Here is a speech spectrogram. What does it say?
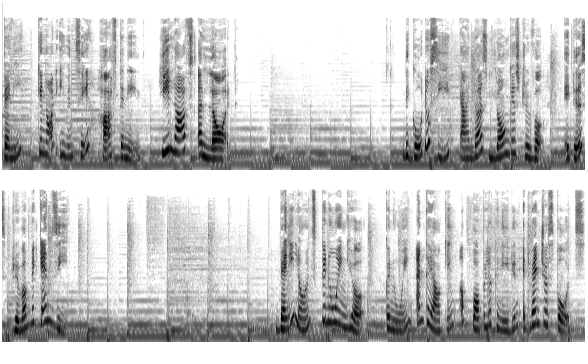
Benny cannot even say half the name. He laughs a lot. They go to see Canada's longest river. It is River Mackenzie. Benny learns canoeing here. Canoeing and kayaking are popular Canadian adventure sports.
